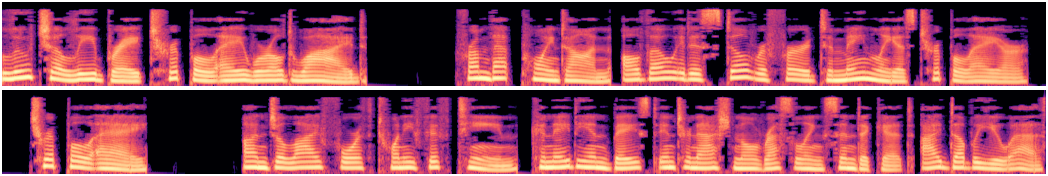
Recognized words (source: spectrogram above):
Lucha Libre AAA Worldwide. From that point on, although it is still referred to mainly as AAA or AAA, on July 4, 2015, Canadian-based International Wrestling Syndicate (IWS)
